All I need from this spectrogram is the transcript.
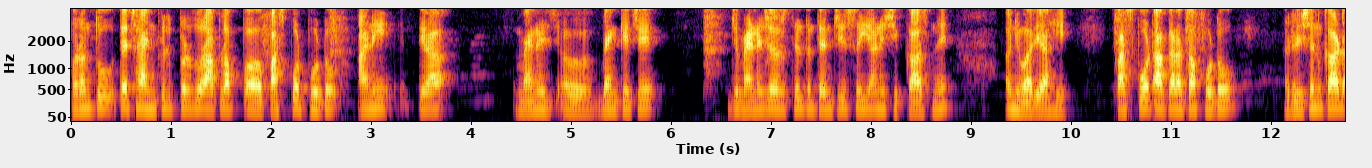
परंतु त्या छायांकित प्रतवर आपला प- पासपोर्ट फोटो आणि त्या मॅनेज बँकेचे जे मॅनेजर असतील तर त्यांची सही आणि शिक्का असणे अनिवार्य आहे. पासपोर्ट आकाराचा फोटो रेशन कार्ड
